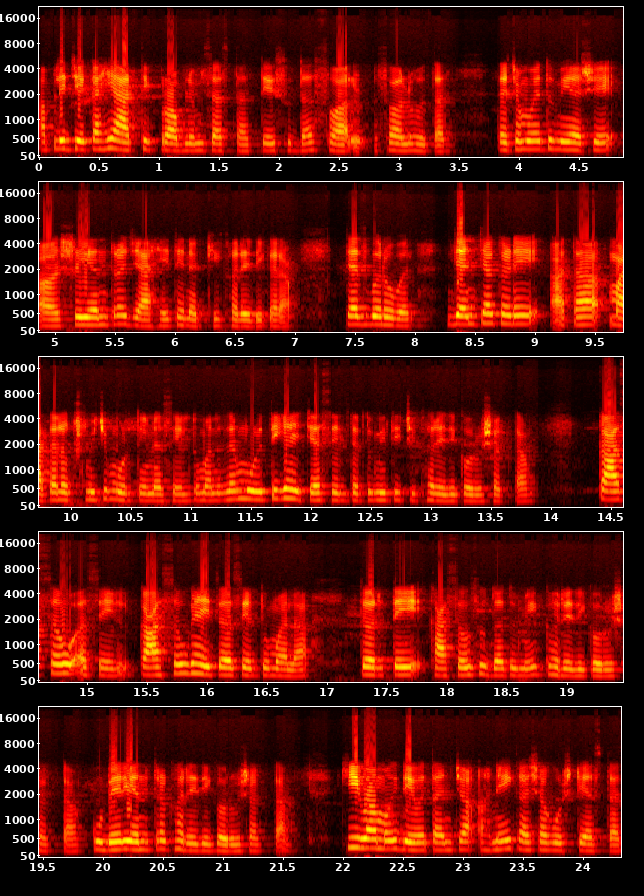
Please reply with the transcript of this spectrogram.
आपले जे काही आर्थिक प्रॉब्लेम्स असतात ते सुद्धा सॉल्व सॉल्व होतात. त्याच्यामुळे तुम्ही असे श्रीयंत्र जे आहे ते नक्की खरेदी करा. त्याचबरोबर ज्यांच्याकडे आता माता लक्ष्मीची मूर्ती नसेल तुम्हाला जर मूर्ती घ्यायची असेल तर तुम्ही तिची खरेदी करू शकता. कासव असेल कासव घ्यायचं असेल तुम्हाला तर ते कासवसुद्धा तुम्ही खरेदी करू शकता. कुबेर यंत्र खरेदी करू शकता. किंवा मग देवतांच्या अनेक अशा गोष्टी असतात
